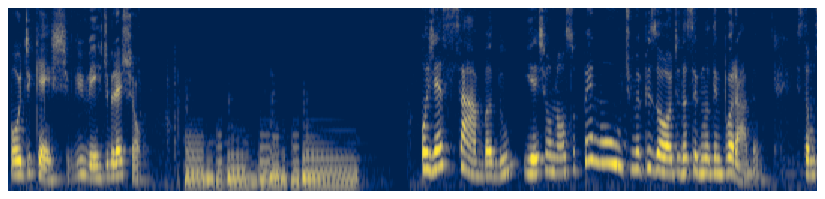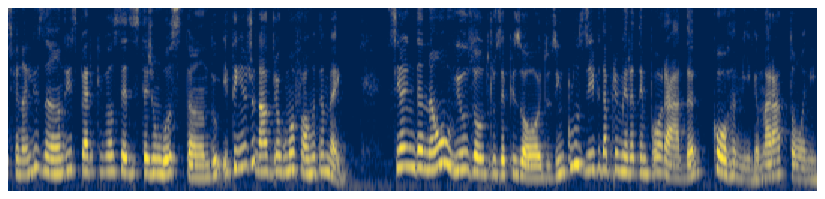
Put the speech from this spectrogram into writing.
podcast Viver de Brechó. Hoje é sábado e este é o nosso penúltimo episódio da segunda temporada. Estamos finalizando e espero que vocês estejam gostando e tenham ajudado de alguma forma também. Se ainda não ouviu os outros episódios, inclusive da primeira temporada, corra, amiga, maratone.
